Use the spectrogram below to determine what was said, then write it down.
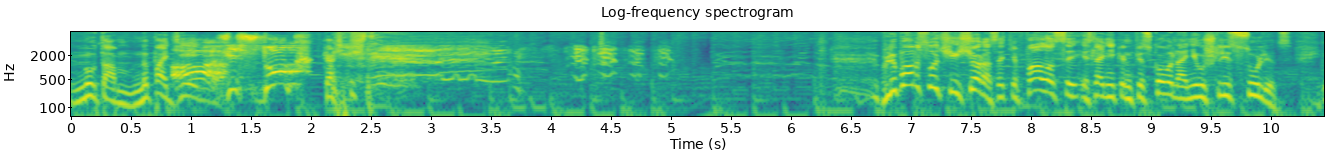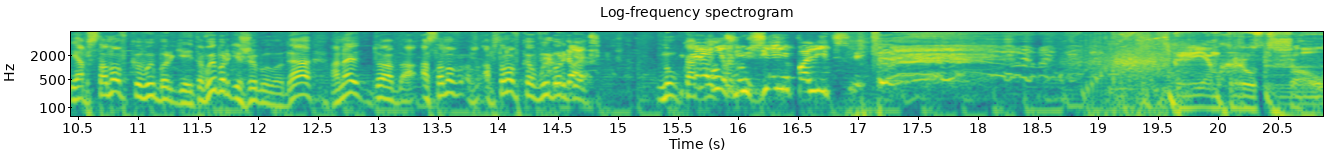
ну, там, нападение... А, вещдок? Конечно. В любом случае, еще раз, эти фалосы, если они конфискованы, они ушли с улиц. И обстановка в Выборге, это в Выборге же было, да? Она, да, останов- обстановка в Выборге, Опять. ну, как Теперь бы... они в музее полиции. Крем-хруст-шоу.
